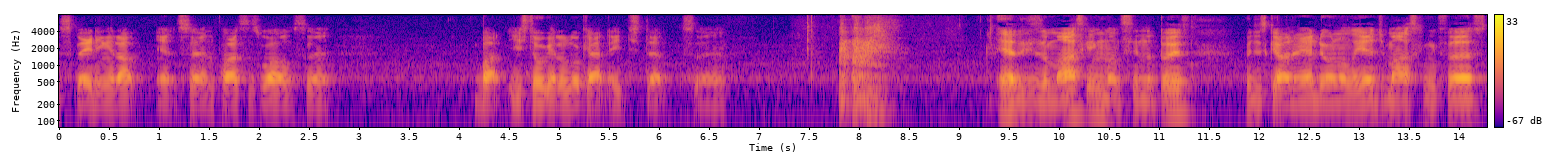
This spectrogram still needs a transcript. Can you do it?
speeding it up at certain parts as well. So, but you still get a look at each step. So. yeah, this is a masking once in the booth. We're just going around doing all the edge masking first.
